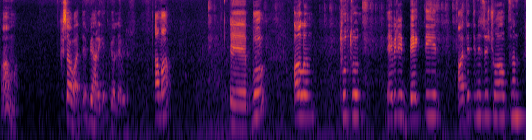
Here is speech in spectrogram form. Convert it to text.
Tamam mı? Kısa vadede bir hareket görülebilir. Ama e, bu alın, tutun, ne bileyim bekleyin, adetinizi çoğaltın,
